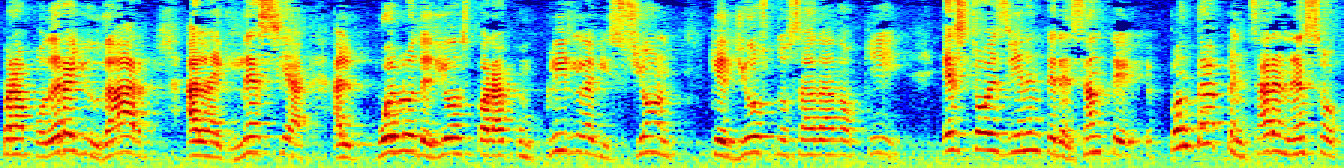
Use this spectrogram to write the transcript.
Para poder ayudar a la iglesia, al pueblo de Dios, para cumplir la visión que Dios nos ha dado aquí. Esto es bien interesante. Ponte a pensar en eso.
